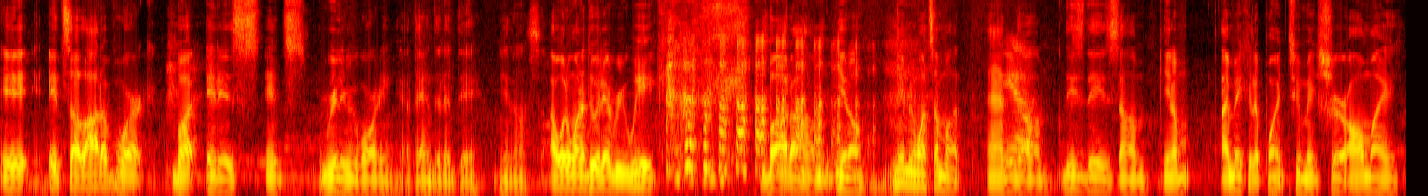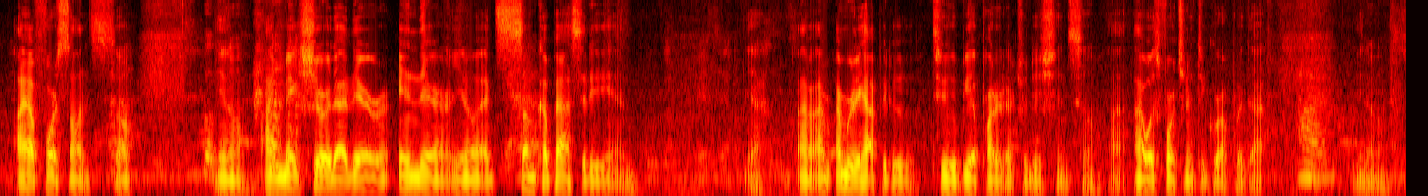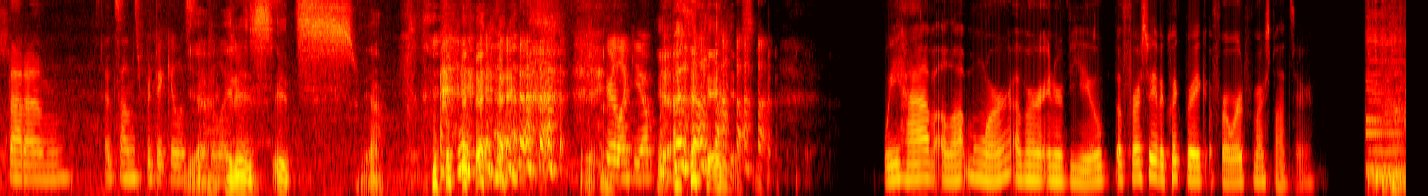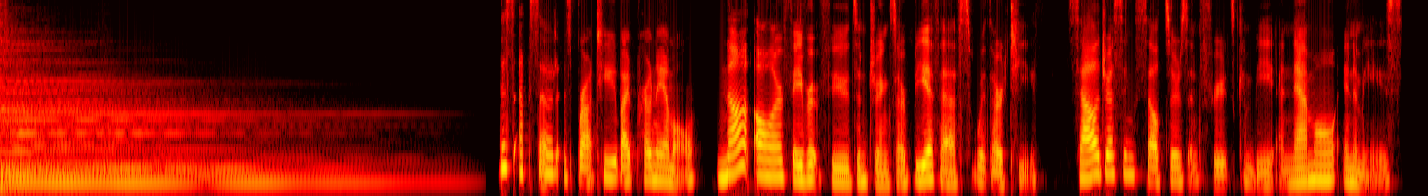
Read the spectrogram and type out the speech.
it, it's a lot of work, but it is it's really rewarding at the end of the day. You know, so I wouldn't want to do it every week, but um, you know, maybe once a month. And Yeah. um, these days, um, you know, I make it a point to make sure all my I have four sons, so you know, I make sure that they're in there, you know, at some capacity, and yeah, I, I'm I'm really happy to to be a part of that tradition. So I, I was fortunate to grow up with that, Uh, you know. that um, it sounds ridiculously Yeah, delicious. it is. It's yeah. You're like, yep. Yeah, it is. We have a lot more of our interview, but first we have a quick break for a word from our sponsor. This episode is brought to you by Pronamel. Not all our favorite foods and drinks are BFFs with our teeth. Salad dressings, seltzers, and fruits can be enamel enemies.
